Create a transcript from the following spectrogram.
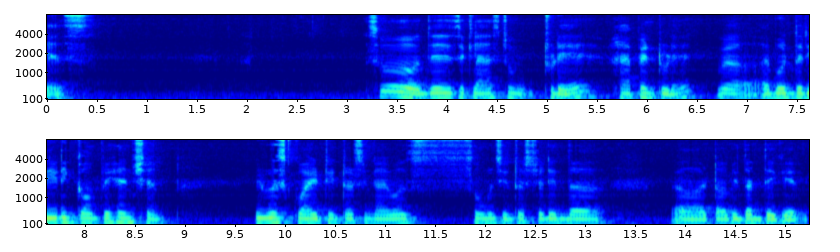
guess. So there is a class to today happened today uh, about the reading comprehension it was quite interesting. I was so much interested in the uh, topic that they gave.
